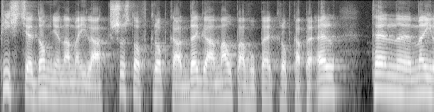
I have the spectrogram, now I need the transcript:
Piszcie do mnie na maila krzysztof.dega.wp.pl Ten mail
